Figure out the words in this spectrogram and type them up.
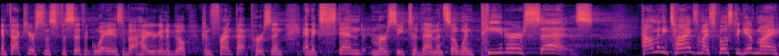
In fact, here's some specific ways about how you're going to go confront that person and extend mercy to them. And so when Peter says, How many times am I supposed to give my,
